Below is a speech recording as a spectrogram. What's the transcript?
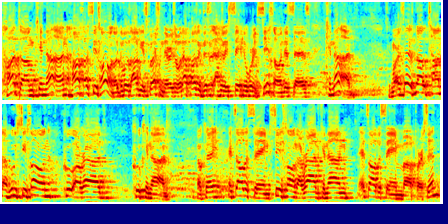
Hadam kinan hacha sichon. Like the most obvious question there is, well, that pasuk doesn't actually say the word sichon. It says kinan. The Gemara says, no, Tana hu Sichon, hu Arad, hu Kenan. Okay? It's all the same. Sichon, Arad, Kenan, it's all the same uh, person.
